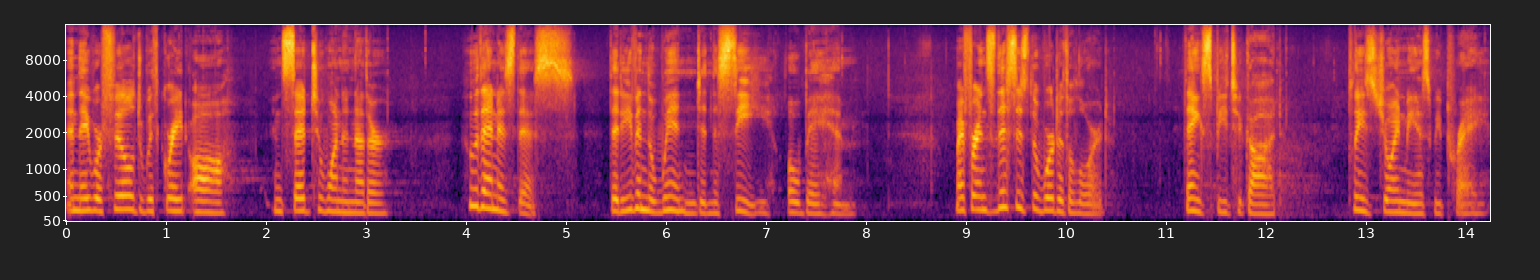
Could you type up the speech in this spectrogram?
And they were filled with great awe and said to one another, Who then is this, that even the wind and the sea obey him? My friends, this is the word of the Lord. Thanks be to God. Please join me as we pray.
